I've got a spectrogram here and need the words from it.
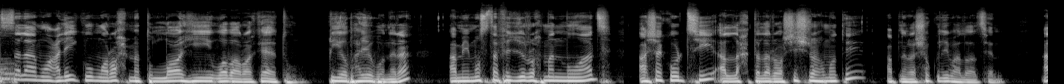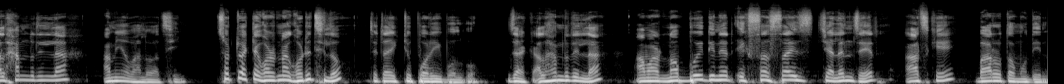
আসসালামু আলাইকুম রহমতুল্লাহি ওবরাকাতু প্রিয় ভাই বোনেরা, আমি মুস্তাফিজুর রহমান মুয়াজ আশা করছি আল্লাহ তালার অশেষ রহমতে আপনারা সকলেই ভালো আছেন। আলহামদুলিল্লাহ আমিও ভালো আছি। ছোট্ট একটা ঘটনা ঘটেছিল, যেটা একটু পরেই বলব। যাক, আলহামদুলিল্লাহ, আমার নব্বই দিনের এক্সারসাইজ চ্যালেঞ্জের আজকে বারোতম দিন।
